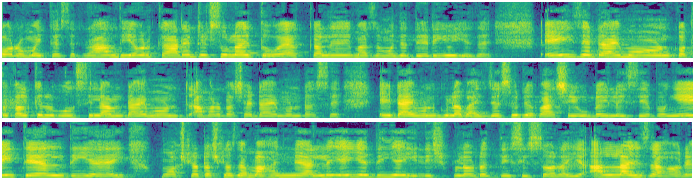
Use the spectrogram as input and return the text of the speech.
গরম হইতেছে, রান দিয়ে আবার কারেন্টের চুলাই তো এককালে মাঝে মধ্যে দেরি হয়ে যায়। এই যে ডায়মন্ড গতকালকে বলছিলাম ডায়মন্ড আমার বাসায় ডায়মন্ড আছে। এই ডায়মন্ডগুলা ভাজ্যে সুরে পাশে উড়াই লইছি এবং এই তেল দিয়েই মশলা টসলা যা মাহান্নে আনলে এই দিয়ে ইলিশ পোলাওটা দিছি সরাইয়া আল্লাহ যা হরে,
